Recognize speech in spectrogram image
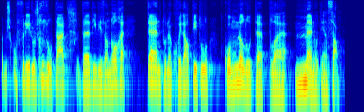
vamos conferir os resultados da Divisão de Honra, tanto na corrida ao título como na luta pela manutenção.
